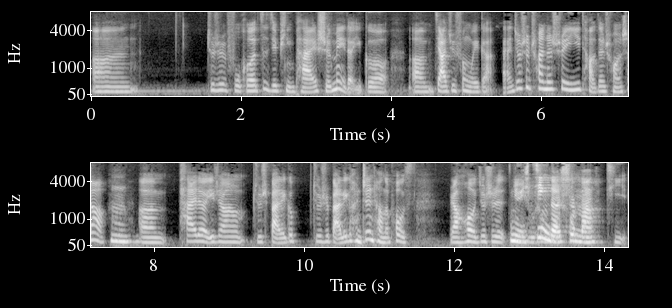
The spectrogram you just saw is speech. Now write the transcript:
嗯。就是符合自己品牌审美的一个嗯家居氛围感，反正就是穿着睡衣躺在床上，嗯嗯拍的一张，就是摆了一个就是摆了一个很正常的 pose，然后就是女性的是吗？体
